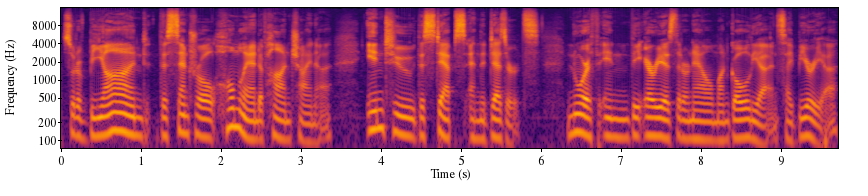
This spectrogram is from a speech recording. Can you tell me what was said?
sort of beyond the central homeland of Han China into the steppes and the deserts north in the areas that are now Mongolia and Siberia.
